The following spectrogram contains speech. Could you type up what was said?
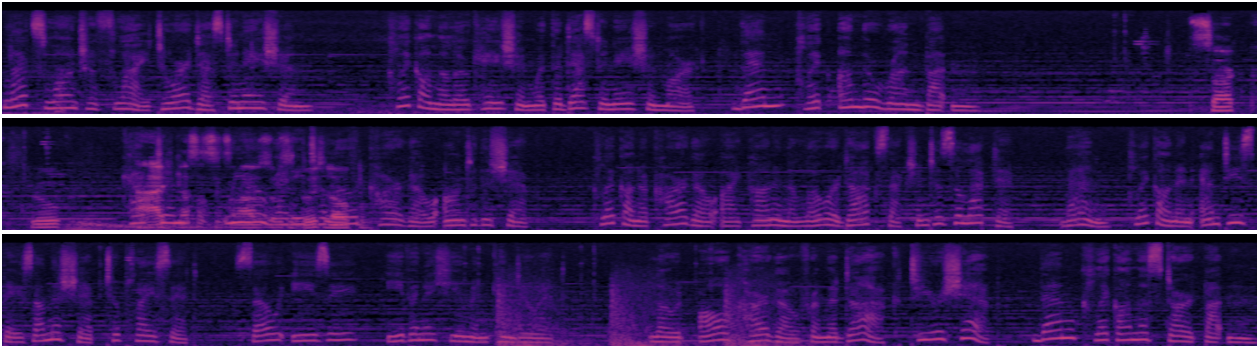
Let's launch a flight to our destination. Click on the location with the destination mark, then click on the Run button. Zack, Flug. Ah, Captain, lasse das jetzt we are so ready to load cargo onto the ship. Click on a cargo icon in the lower dock section to select it. Then, click on an empty space on the ship to place it. So easy, even a human can do it. Load all cargo from the dock to your ship. Then click on the Start button.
